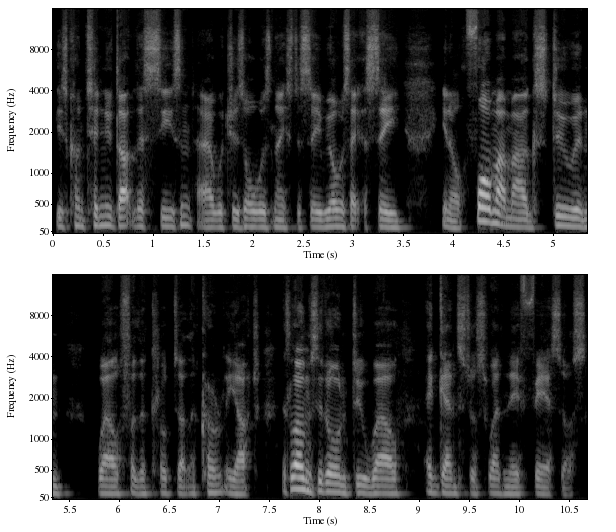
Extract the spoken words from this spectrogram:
he's continued that this season, uh, which is always nice to see. We always like to see, you know, former mags doing well for the clubs that they're currently at, as long as they don't do well against us when they face us.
